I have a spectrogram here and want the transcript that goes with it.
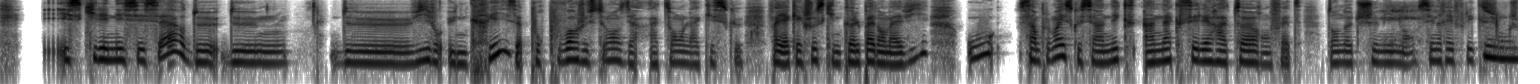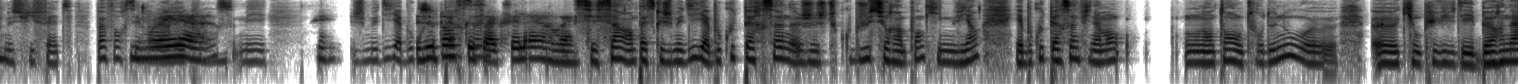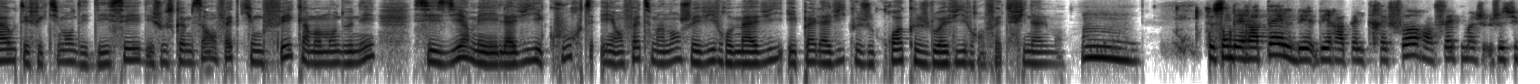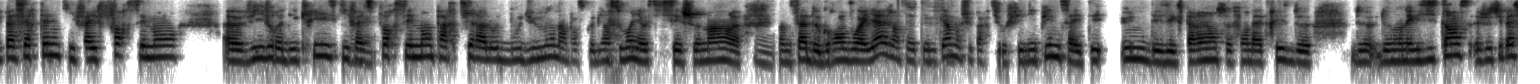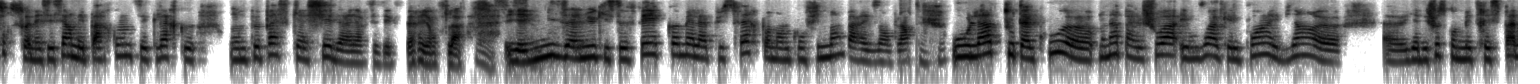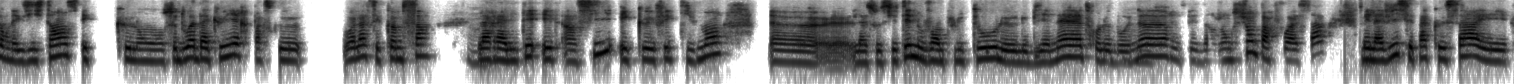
est-ce qu'il est nécessaire de, de de vivre une crise pour pouvoir justement se dire attends là qu'est-ce que enfin il y a quelque chose qui ne colle pas dans ma vie ou simplement est-ce que c'est un un accélérateur en fait dans notre cheminement? C'est une réflexion que je mmh. me suis faite pas forcément la réponse mais je me dis, il y a beaucoup je de pense que ça accélère, ouais. C'est ça, hein, parce que je me dis, il y a beaucoup de personnes, je, te coupe juste sur un point qui me vient, il y a beaucoup de personnes finalement, on entend autour de nous, euh, euh, qui ont pu vivre des burn-out, effectivement des décès, des choses comme ça, en fait, qui ont fait qu'à un moment donné, c'est se dire, mais la vie est courte et en fait, maintenant, je vais vivre ma vie et pas la vie que je crois que je dois vivre, en fait, finalement. Mmh. Ce sont des rappels, des, des, rappels très forts. En fait, moi, je, je suis pas certaine qu'il faille forcément euh, vivre des crises qui fassent forcément partir à l'autre bout du monde, hein, parce que bien souvent, il y a aussi ces chemins euh, comme ça de grands voyages. Hein, ça a été le cas. Moi, je suis partie aux Philippines. Ça a été une des expériences fondatrices de, de, de mon existence. Je suis pas sûre que ce soit nécessaire, mais par contre, c'est clair que on ne peut pas se cacher derrière ces expériences-là. il y a une mise à nu qui se fait, comme elle a pu se faire pendant le confinement, par exemple, hein, où là, tout à coup, euh, on n'a pas le choix et on voit à quel point, eh bien, il y a des choses qu'on ne maîtrise pas dans l'existence et que l'on se doit d'accueillir parce que voilà, c'est comme ça. La réalité est ainsi et que effectivement, euh, la société nous vend plutôt le, bien-être, le bonheur, une espèce d'injonction parfois à ça. Mais la vie, c'est pas que ça. Et,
